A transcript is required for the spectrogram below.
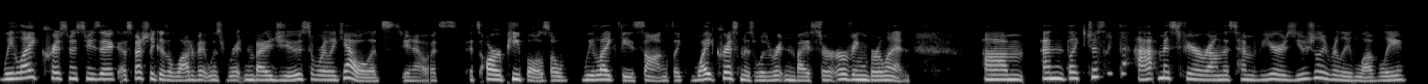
we like Christmas music, especially because a lot of it was written by Jews. So we're like, yeah, well, it's you know, it's it's our people, so we like these songs. Like White Christmas was written by Sir Irving Berlin, um, and like just like the atmosphere around this time of year is usually really lovely,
